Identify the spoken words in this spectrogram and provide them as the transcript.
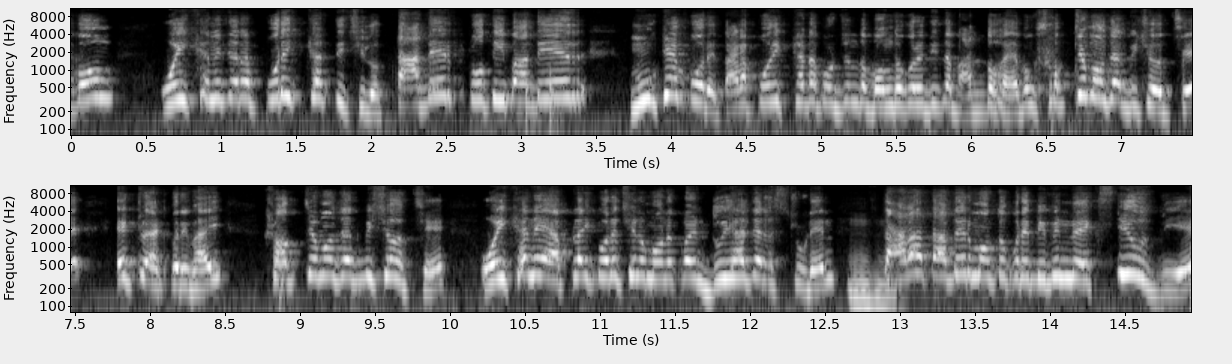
এবং ওইখানে যারা পরীক্ষার্থী ছিল তাদের প্রতিবাদের মুখে পড়ে তারা পরীক্ষাটা পর্যন্ত বন্ধ করে দিতে বাধ্য হয়। এবং সবচেয়ে মজার বিষয় হচ্ছে একটু অ্যাড করি ভাই সবচেয়ে মজার বিষয় হচ্ছে ওইখানে অ্যাপ্লাই করেছিল মনে করেন দুই হাজার স্টুডেন্ট তারা তাদের মতো করে বিভিন্ন এক্সকিউজ দিয়ে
